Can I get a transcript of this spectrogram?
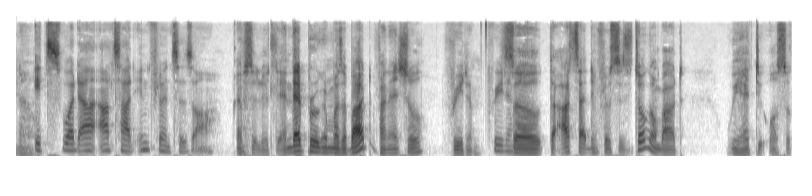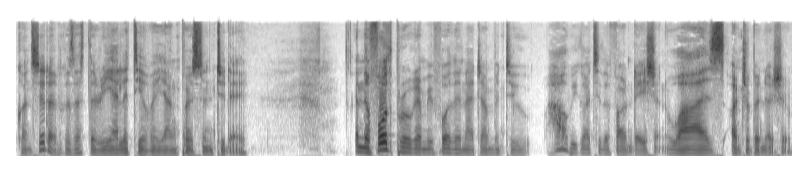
No. it's what our outside influences are. Absolutely. And that program was about financial freedom. Freedom. So the outside influences you're talking about, we had to also consider because that's the reality of a young person today. And the fourth program before then I jump into how we got to the foundation was entrepreneurship.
